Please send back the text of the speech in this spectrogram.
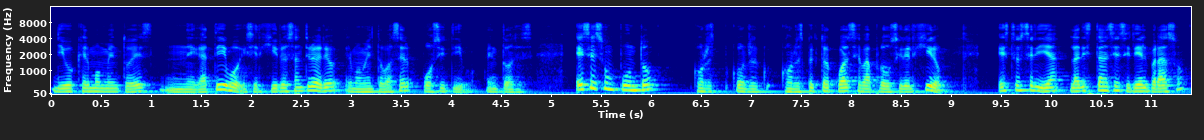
digo que el momento es negativo y si el giro es antihorario, el momento va a ser positivo. Entonces, ese es un punto con, con, respecto al cual se va a producir el giro. Esto sería, la distancia sería el brazo,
